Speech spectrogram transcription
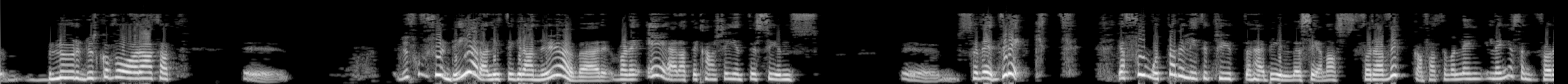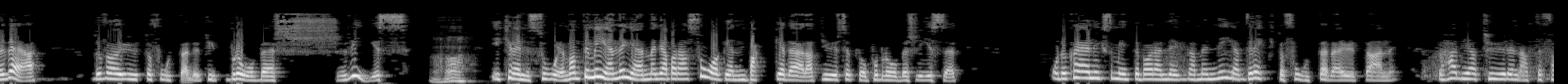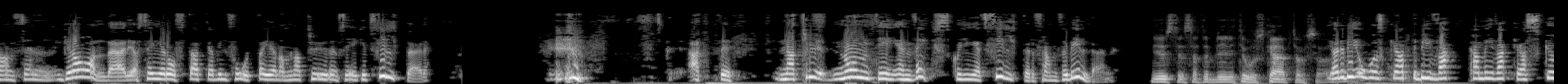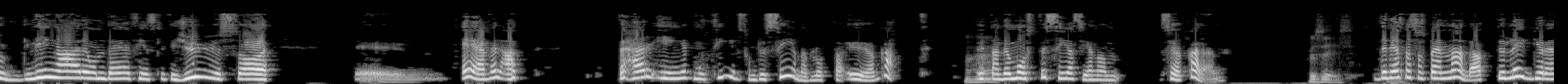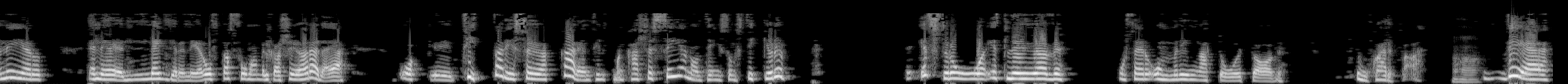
blurr. Du ska vara så att eh, du får fundera lite grann över vad det är. Att det kanske inte syns eh, så det är direkt. Jag fotade lite typ den här bilden senast förra veckan, fast det var länge, länge sedan före det. Då var jag ute och fotade typ blåbärsris Aha. i kvällssolen. Det var inte meningen, men jag bara såg en backe där, att ljuset låg på blåbärsriset. Och då kan jag liksom inte bara lägga mig ner direkt och fota där, utan då hade jag turen att det fanns en gran där. Jag säger ofta att jag vill fota genom naturens eget filter. att eh, natur, någonting, en växt, ska ge ett filter framför bilden. Just det, så att det blir lite oskarpt också. Ja, det blir oskarpt, det blir kan bli vackra skuggningar om det finns lite ljus och eh, även att det här är inget motiv som du ser med blotta ögat, Aha. utan det måste ses genom sökaren. Precis. Det är det som är så spännande, att du lägger det ner, och, eller lägger det ner, oftast får man väl kanske göra det, och eh, tittar i sökaren tills man kanske ser någonting som sticker upp. Ett strå, ett löv, och så är det omringat då utav oskärpa. Aha. Det,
